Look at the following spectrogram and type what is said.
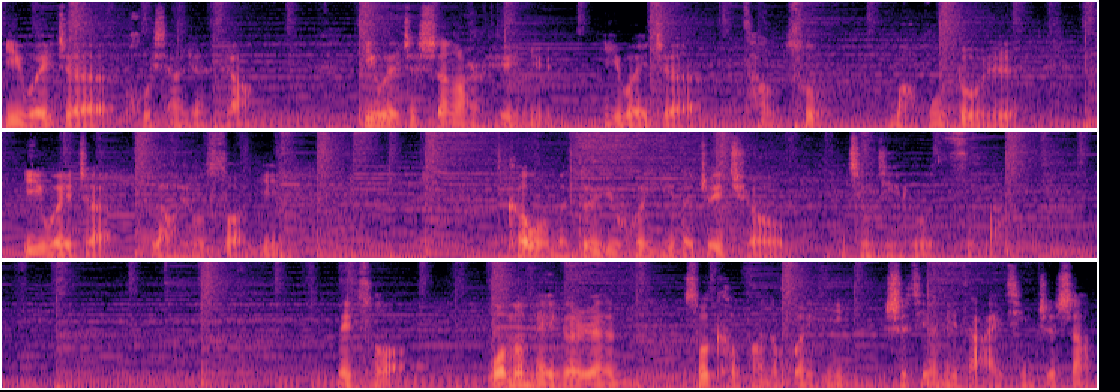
意味着互相忍让，意味着生儿育女，意味着仓促、盲目度日，意味着老有所依。可我们对于婚姻的追求，仅仅如此吗？没错，我们每个人所渴望的婚姻是建立在爱情之上，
